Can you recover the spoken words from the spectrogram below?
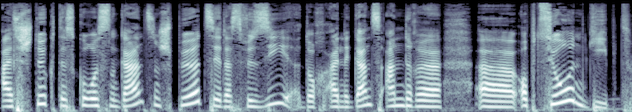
als Stück des großen Ganzen, spürt sie, dass für sie doch eine ganz andere äh, Option gibt.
